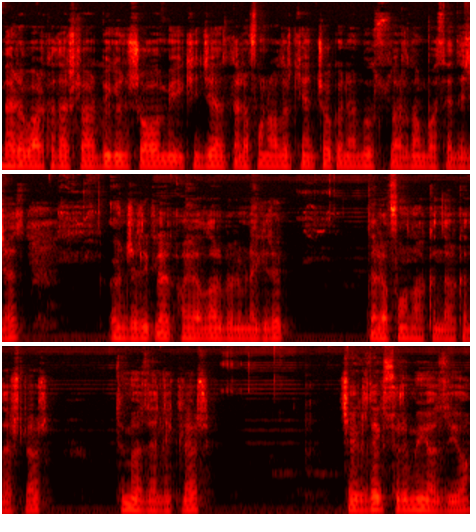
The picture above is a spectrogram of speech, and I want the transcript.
Merhaba arkadaşlar. Bugün Xiaomi ikinci el telefon alırken çok önemli hususlardan bahsedeceğiz. Öncelikle ayarlar bölümüne girip telefon hakkında arkadaşlar. Tüm özellikler çekirdek sürümü yazıyor.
